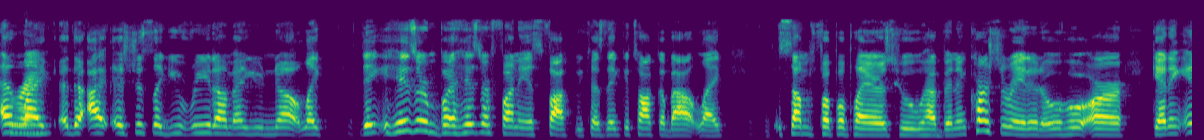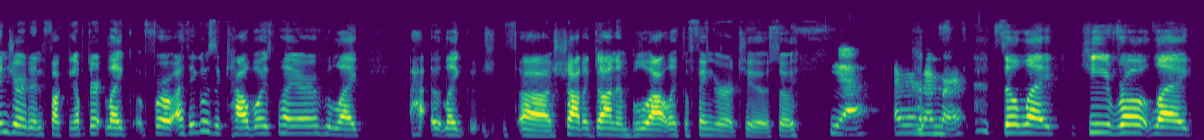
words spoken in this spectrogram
and Right. like the, I, it's just like you read them and you know like they his are but his are funny as fuck because they could talk about like some football players who have been incarcerated or who are getting injured and fucking up their like for I think it was a Cowboys player who like like uh shot a gun and blew out like a finger or two so Yeah, I remember. so like he wrote like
